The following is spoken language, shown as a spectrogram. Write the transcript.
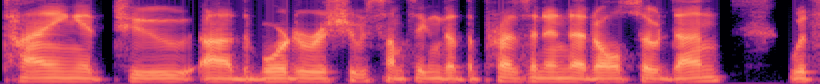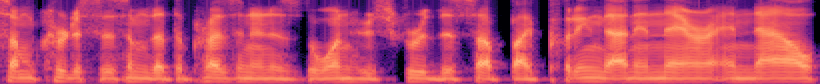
tying it to uh, the border issue, something that the president had also done, with some criticism that the president is the one who screwed this up by putting that in there, and now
